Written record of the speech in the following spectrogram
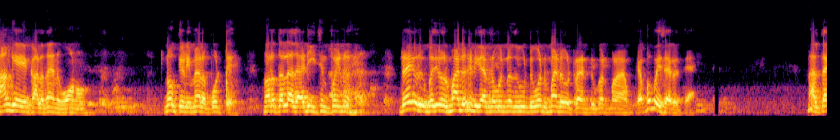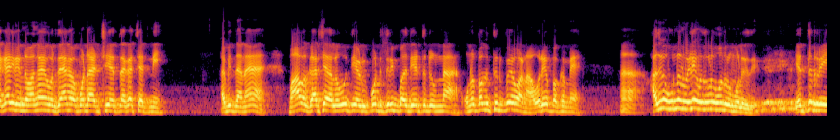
காங்கேயம் காலை தான் எனக்கு ஓணும். நோக்கு தேடி மேலே போட்டு நுரத்தெல்லாம் அதை அடிச்சுன்னு போயின்னு டிரைவருக்கு பதில் ஒரு மாட்டு வண்டிக்காரனை ஒன்று வந்து விட்டு ஓட்டு மாட்டு ஓட்டுறான்ட்டு கொண்டு போனேன் எப்போ போய் சேர்றத நாலு தக்காளி ரெண்டு வாங்க ஒரு தேங்காய் போட்டு அடிச்சு தக்காய் சட்னி? அப்படித்தானே? மாவை கரைச்சி அதில் ஊற்றி அப்படி போட்டு திரும்பி பார்த்து எடுத்துட்டோம்னா இன்னொரு பக்கம் திருப்பவே வேணாம் ஒரே பக்கமே. அதுவே இன்னொன்று வெளியே வந்து கூட ஊந்துடும் முழுகுது எத்துடுறி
